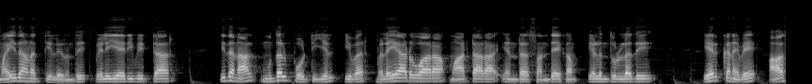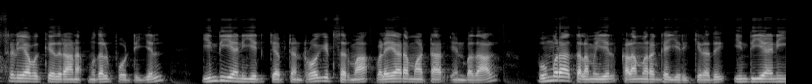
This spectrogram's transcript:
மைதானத்திலிருந்து வெளியேறிவிட்டார். இதனால் முதல் போட்டியில் இவர் விளையாடுவாரா மாட்டாரா என்ற சந்தேகம் எழுந்துள்ளது. ஏற்கனவே ஆஸ்திரேலியாவுக்கு எதிரான முதல் போட்டியில் இந்திய அணியின் கேப்டன் ரோஹித் சர்மா விளையாட மாட்டார் என்பதால் பும்ரா தலைமையில் களமிறங்க இருக்கிறது இந்திய அணி.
